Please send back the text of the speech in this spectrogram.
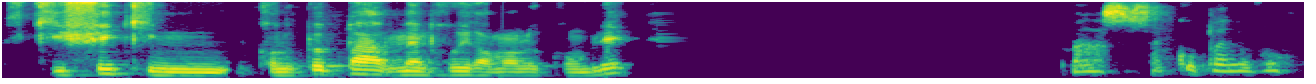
ce qui fait qu'on ne peut pas même provisoirement le combler, Ah, ça coupe à nouveau.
